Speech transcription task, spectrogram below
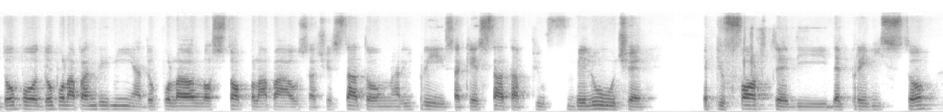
dopo, dopo, la pandemia, dopo la, lo stop, la pausa, c'è stata una ripresa che è stata più veloce e più forte di, del previsto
